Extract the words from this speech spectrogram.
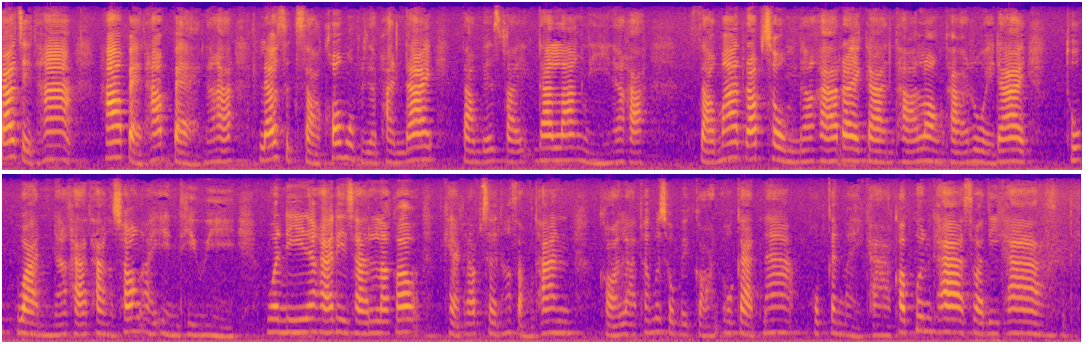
02975 5858 นะคะ แล้วศึกษาข้อมูลผลิตภัณฑ์ได้ตามเว็บไซต์ด้านล่างนี้นะคะ สามารถรับชมนะคะ รายการท้าลองท้ารวยได้ทุกวันนะคะ ทางช่อง INTV วันนี้นะคะ ดิฉันแล้วก็แขกรับเชิญทั้งสองท่าน ขอลาท่านผู้ชมไปก่อนโอกาสหน้าพบกันใหม่ค่ะ ขอบคุณค่ะ สวัสดีค่ะ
